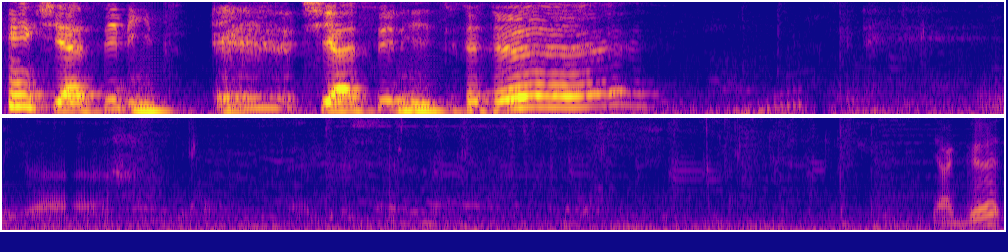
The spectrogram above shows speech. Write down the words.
she has seen it. She has seen it. Y'all good?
